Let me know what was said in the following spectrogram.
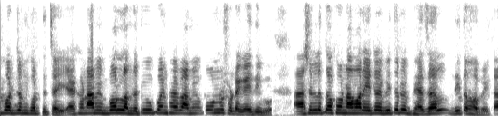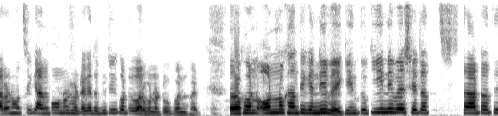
উপার্জন করতে চাই। এখন আমি বললাম যে টু পয়েন্ট ফাইভ আমি পনেরোশো টাকায় দিব। আসলে তখন আমার এটার ভিতরে ভেজাল দিতে হবে। কারণ হচ্ছে কি আমি পনেরোশো টাকাতে বিক্রি করতে পারব না টু পয়েন্ট ফাইভ তখন অন্য খান থেকে নিবে কিন্তু কি নিবে সেটা তাটাতে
